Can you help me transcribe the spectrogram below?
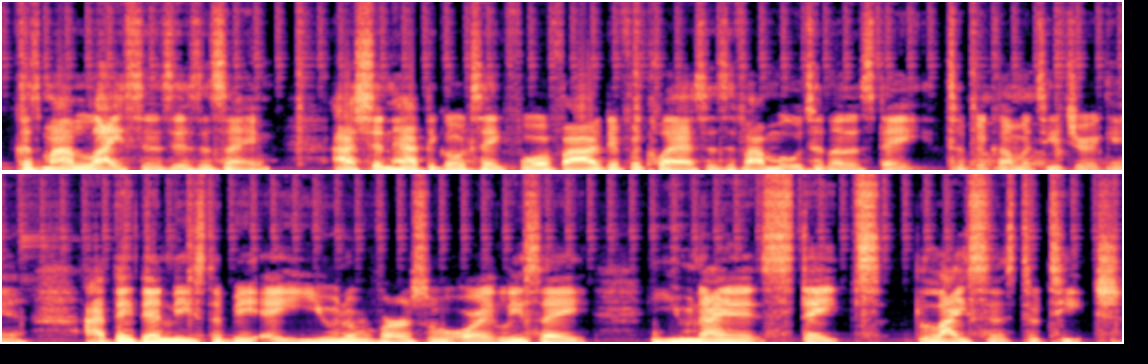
because my license is the same. I shouldn't have to go take four or five different classes if I move to another state to become a Mhm. teacher again. I think there needs to be a universal or at least a United States license to teach.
